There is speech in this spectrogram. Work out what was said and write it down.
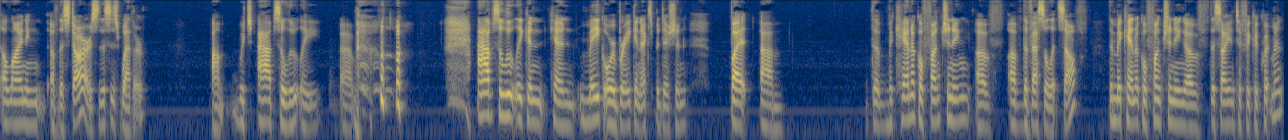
aligning of the stars, this is weather, um, which absolutely, um, absolutely can can make or break an expedition, but um, the mechanical functioning of of the vessel itself, the mechanical functioning of the scientific equipment,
